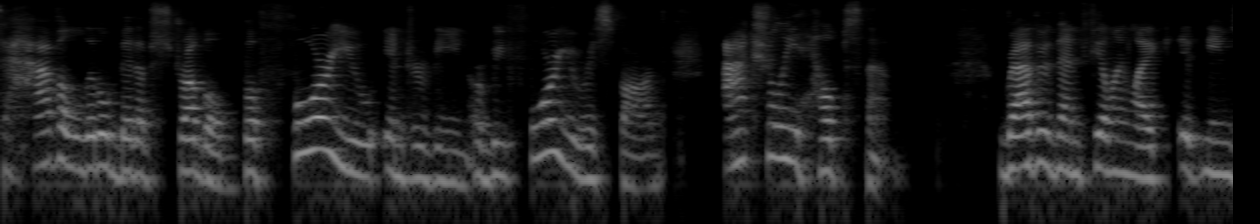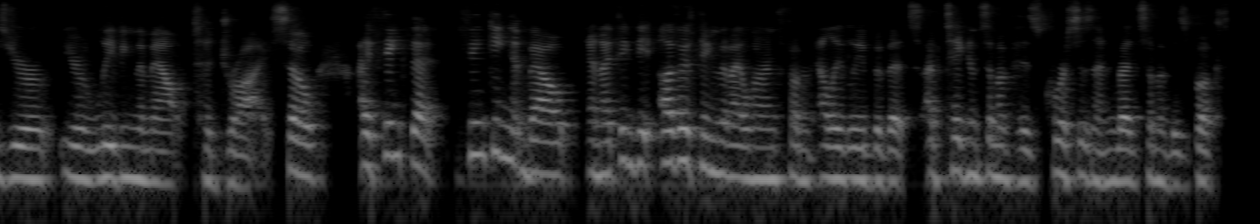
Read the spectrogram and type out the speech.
to have a little bit of struggle before you intervene or before you respond actually helps them rather than feeling like it means you're you're leaving them out to dry. So i think that thinking about and i think the other thing that i learned from eli lebowitz i've taken some of his courses and read some of his books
